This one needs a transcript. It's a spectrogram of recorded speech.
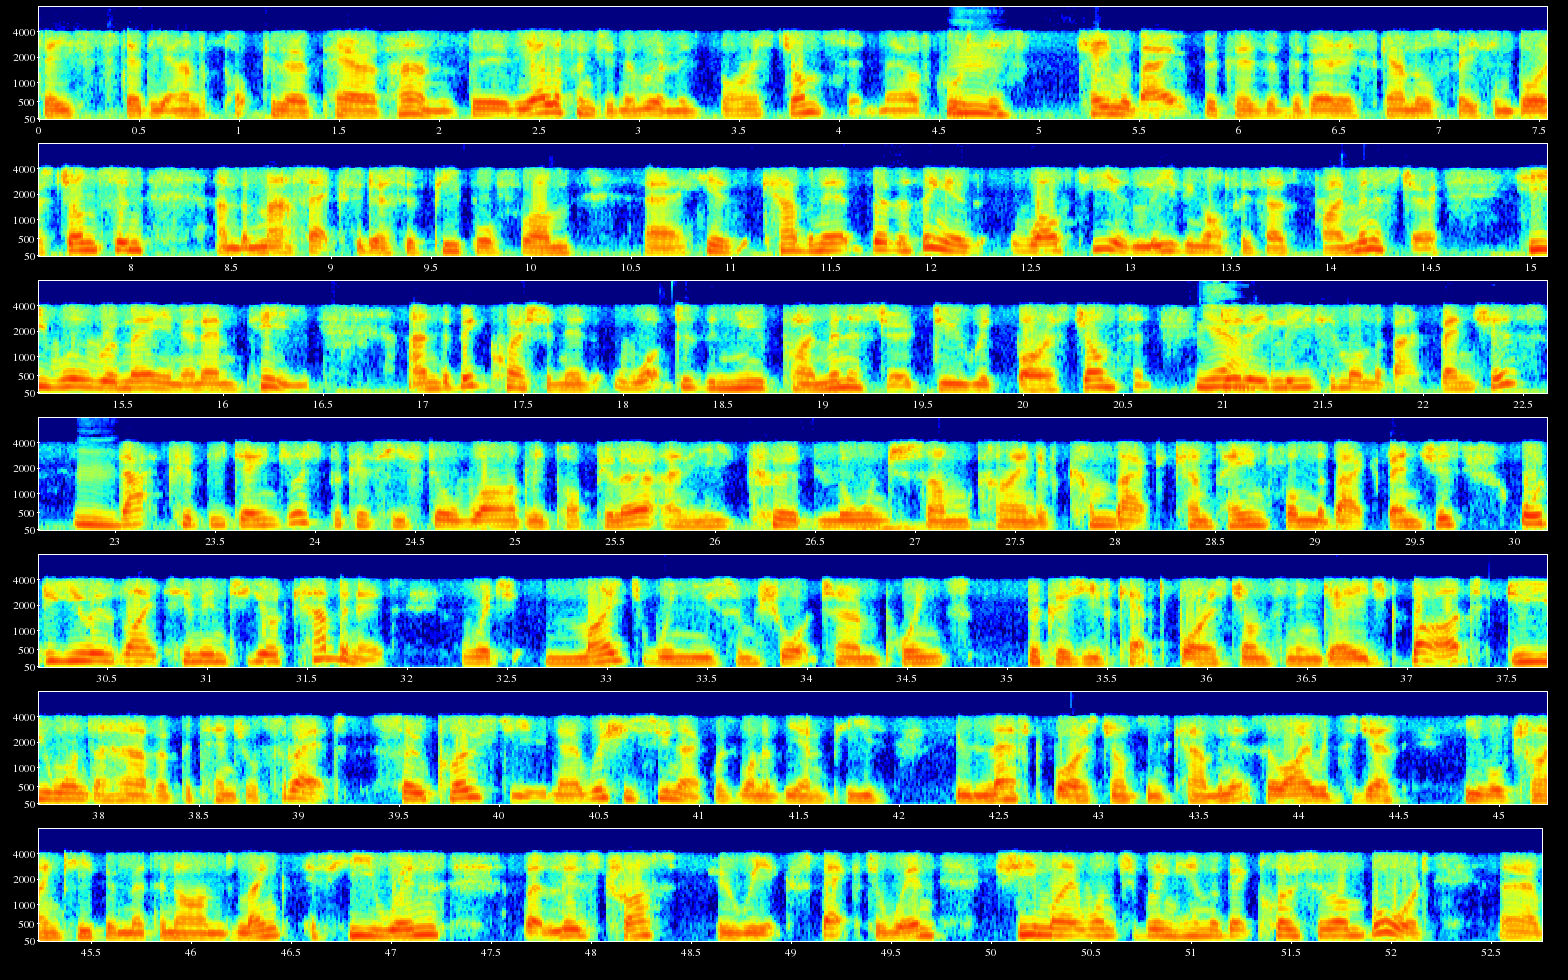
safe, steady, and popular pair of hands. The, the elephant in the room is Boris Johnson. Now, of course, mm. this came about because of the various scandals facing Boris Johnson and the mass exodus of people from uh, his cabinet. But the thing is, whilst he is leaving office as Prime Minister, he will remain an MP. And the big question is, what does the new Prime Minister do with Boris Johnson? Yeah. Do they leave him on the back benches? Mm. That could be dangerous because he's still wildly popular and he could launch some kind of comeback campaign from the back benches. Or do you invite him into your cabinet, which might win you some short term points because you've kept Boris Johnson engaged, but do you want to have a potential threat so close to you? Now, Rishi Sunak was one of the MPs who left Boris Johnson's cabinet, so I would suggest he will try and keep him at an arm's length if he wins. But Liz Truss, who we expect to win, she might want to bring him a bit closer on board. Now,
